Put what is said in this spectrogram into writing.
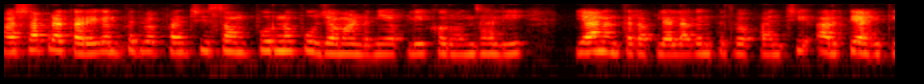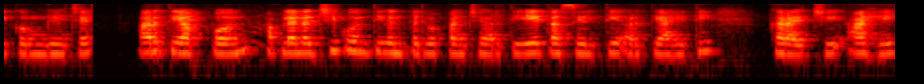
अशा प्रकारे गणपती बाप्पांची संपूर्ण पूजा मांडणी आपली करून झाली. यानंतर आपल्याला गणपती बाप्पांची आरती आहे ती करून घ्यायची आहे. आरती आपण आपल्याला जी कोणती गणपती बाप्पांची आरती येत असेल ती आरती आहे ती करायची आहे.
